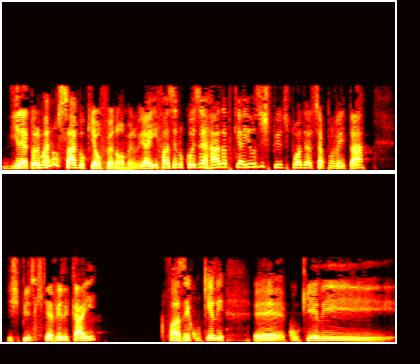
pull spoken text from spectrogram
direto ali, mas não sabem o que é o fenômeno. E aí fazendo coisa errada, porque aí os espíritos podem se aproveitar, espírito que quer ver ele cair, fazer com que ele, é, com que ele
